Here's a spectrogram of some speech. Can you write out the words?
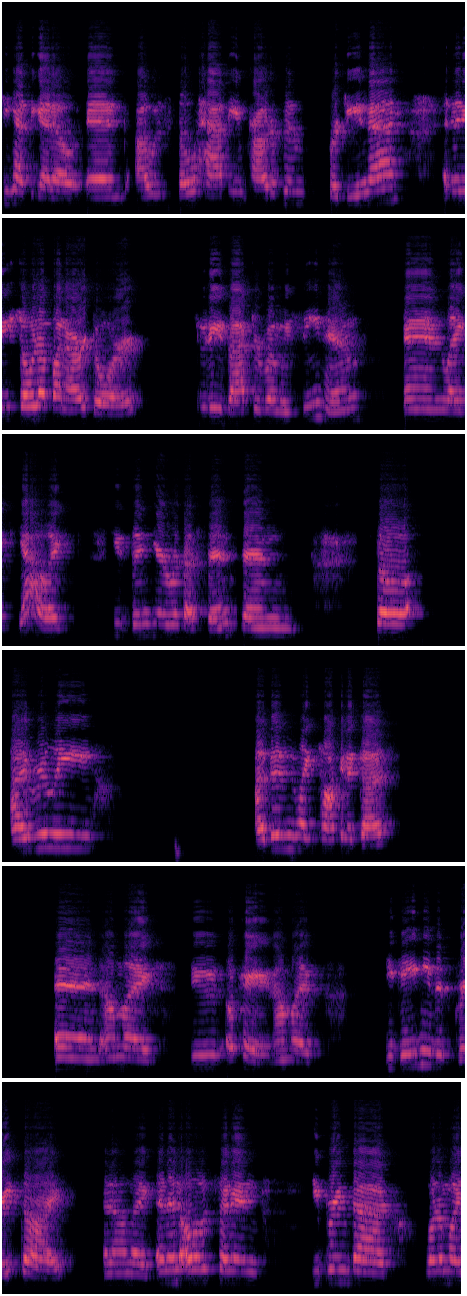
he had to get out, and I was so happy and proud of him for doing that. And then he showed up on our door two days after when we seen him, and like yeah, like he's been here with us since, and so I really, I've been like talking to Gus, and I'm like, dude, okay, and I'm like, you gave me this great guy, and I'm like, and then all of a sudden, you bring back one of my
